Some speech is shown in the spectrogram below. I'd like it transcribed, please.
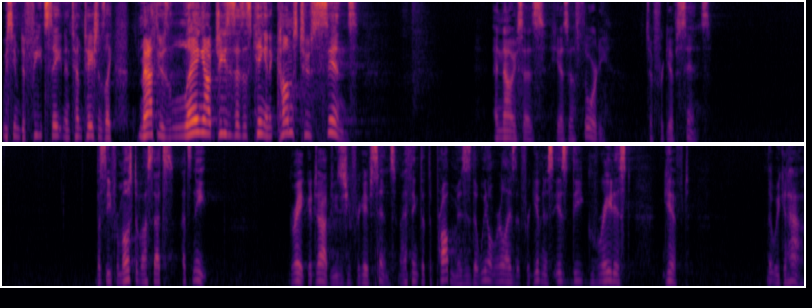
we see him defeat Satan and temptations. Like Matthew is laying out Jesus as his king, and it comes to sins. And now he says he has authority to forgive sins. But see, for most of us, that's, that's neat. Great, good job, Jesus, you forgave sins. And I think that the problem is, is that we don't realize that forgiveness is the greatest gift that we could have.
